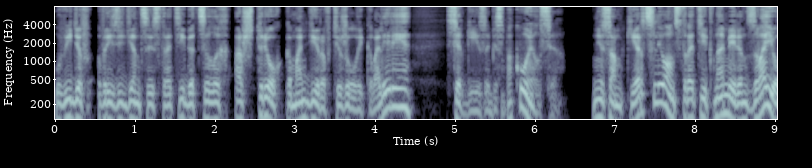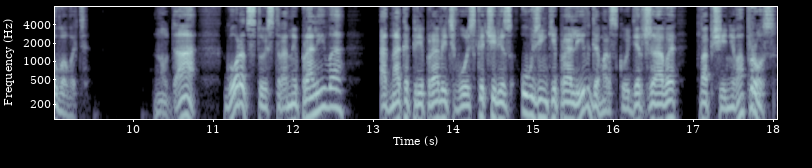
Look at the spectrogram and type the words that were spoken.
Увидев в резиденции стратега целых аж трех командиров тяжелой кавалерии, Сергей забеспокоился. Не сам Керц ли он, стратег, намерен завоевывать? Ну да, город с той стороны пролива, однако переправить войско через узенький пролив для морской державы вообще не вопрос.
